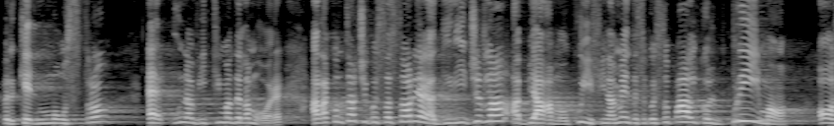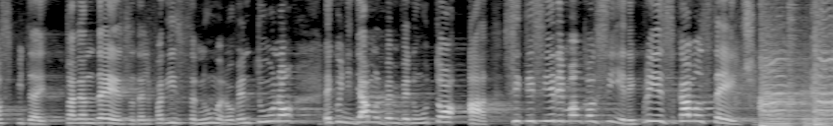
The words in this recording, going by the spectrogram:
perché il mostro è una vittima dell'amore. A raccontarci questa storia e a dirigerla abbiamo qui finalmente su questo palco il primo ospite thailandese del Farista numero 21 e quindi diamo il benvenuto a City Siri Mongol Siri. Please come on stage.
